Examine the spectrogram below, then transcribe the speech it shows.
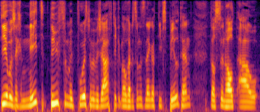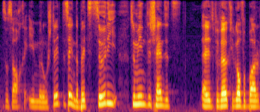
die, die sich nicht tiefer mit Fußball beschäftigen, nachher so ein negatives Bild haben, dass dann halt auch so Sachen immer umstritten sind. Aber jetzt Zürich zumindest haben jetzt, hat jetzt die Bevölkerung offenbar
